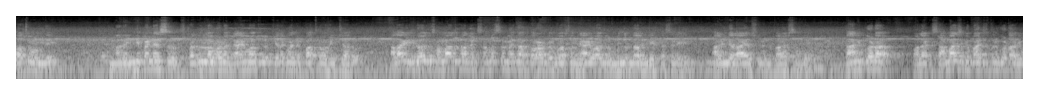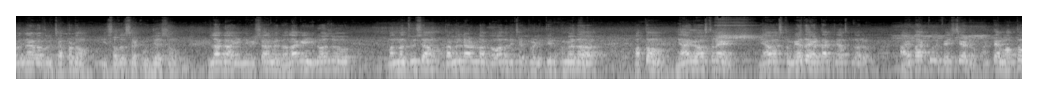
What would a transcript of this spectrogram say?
అవసరం ఉంది. మన ఇండిపెండెన్స్ స్ట్రగుల్లో కూడా న్యాయవాదులు కీలకమైన పాత్ర వహించారు. అలాగే ఈరోజు సమాజంలో అనేక సమస్యల మీద పోరాటం కోసం న్యాయవాదులు ముందుండాలని చెప్పేసి ఆల్ ఇండియా లాయర్స్ యూనియన్ భావిస్తుంది. దానికి కూడా వాళ్ళ యొక్క సామాజిక బాధ్యతను కూడా యువ న్యాయవాదులు చెప్పడం ఈ సదస్సు యొక్క ఉద్దేశం. ఇలాగా ఇన్ని విషయాల మీద అలాగే ఈరోజు మనం చూసాం తమిళనాడులో గవర్నర్ ఇచ్చేటువంటి తీర్పు మీద మొత్తం న్యాయ వ్యవస్థనే న్యాయ వ్యవస్థ మీద అటాక్ చేస్తున్నారు. ఆ అటాక్ని ఫేస్ చేయడం అంటే మొత్తం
